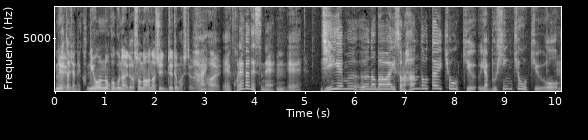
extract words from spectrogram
受けたじゃないか、ね、日本の国内ではそんな話出てましたよね。はい。はい、えー、これがですね、うん、えー GM の場合、その半導体供給や部品供給を、うん、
